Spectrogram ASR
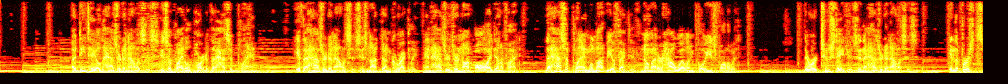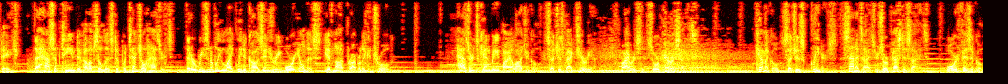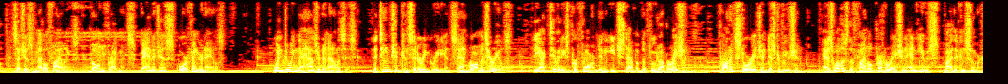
A detailed hazard analysis is a vital part of the HACCP plan. If the hazard analysis is not done correctly and hazards are not all identified, the HACCP plan will not be effective no matter how well employees follow it. There are two stages in the hazard analysis. In the first stage, the HACCP team develops a list of potential hazards that are reasonably likely to cause injury or illness if not properly controlled. Hazards can be biological, such as bacteria, viruses, or parasites. Chemical, such as cleaners, sanitizers, or pesticides. Or physical, such as metal filings, bone fragments, bandages, or fingernails. When doing the hazard analysis, the team should consider ingredients and raw materials the activities performed in each step of the food operation, product storage and distribution, as well as the final preparation and use by the consumer.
